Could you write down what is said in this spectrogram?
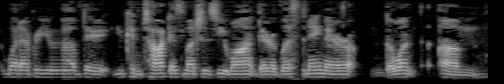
whatever you have. They you can talk as much as you want. They're listening. They're the one. Um,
